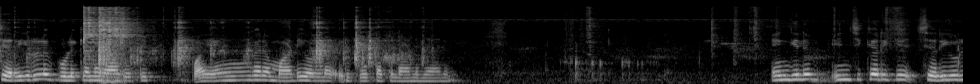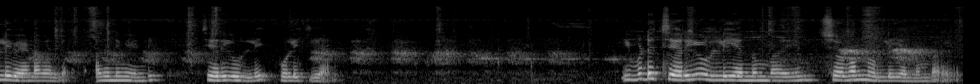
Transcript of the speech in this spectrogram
ചെറിയുള്ളി പൊളിക്കുന്ന കാര്യത്തിൽ ഭയങ്കര മടിയുള്ള ഒരു കൂട്ടത്തിലാണ് ഞാനും. എങ്കിലും ഇഞ്ചിക്കറിക്ക് ചെറിയുള്ളി വേണമല്ലോ അതിനു വേണ്ടി ചെറിയുള്ളി പൊളിക്കുകയാണ്. ഇവിടെ ചെറിയ ഉള്ളി എന്നും പറയും ചുവന്നുള്ളി എന്നും പറയും.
